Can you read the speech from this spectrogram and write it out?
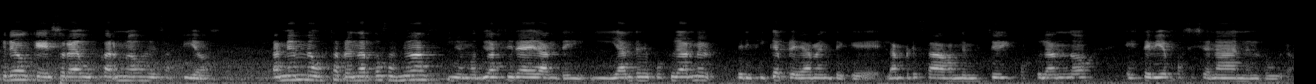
creo que es hora de buscar nuevos desafíos. También me gusta aprender cosas nuevas y me motiva a seguir adelante. Y, antes de postularme, verifiqué previamente que la empresa donde me estoy postulando esté bien posicionada en el rubro.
